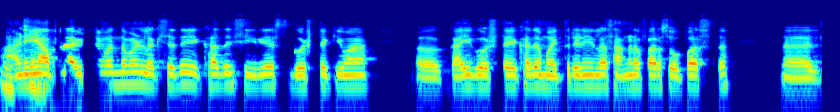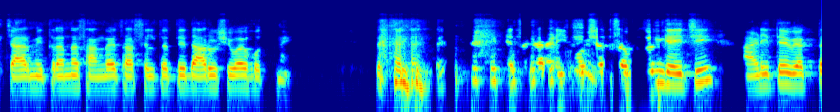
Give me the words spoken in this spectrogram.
आणि. आपल्या आयुष्यामधनं पण लक्षात आहे. एखादी सीरियस गोष्ट किंवा काही गोष्ट एखाद्या मैत्रिणीला सांगणं फार सोपं असतं. अ, 4 मित्रांना सांगायचं असेल तर ते दारूशिवाय होत नाही. याचं कारण इमोशन समजून घ्यायची आणि ते व्यक्त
